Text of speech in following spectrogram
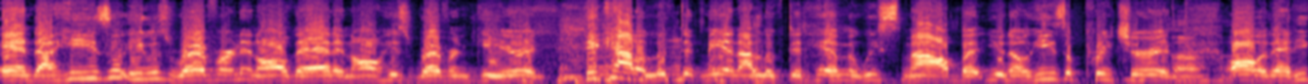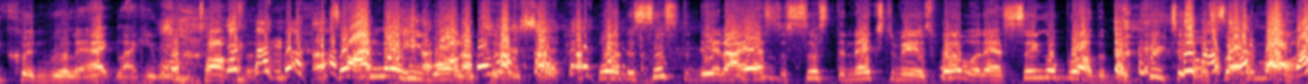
And uh, he's he was reverend and all that, and all his reverend gear. And he kind of looked at me, and I looked at him, and we smiled. But you know, he's a preacher and Uh-huh. all of that. He couldn't really act like he wanted to talk to me. so I know he wanted to. So what the sister did, I asked the sister next to me as well, will that single brother be preaching on Sunday morning?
